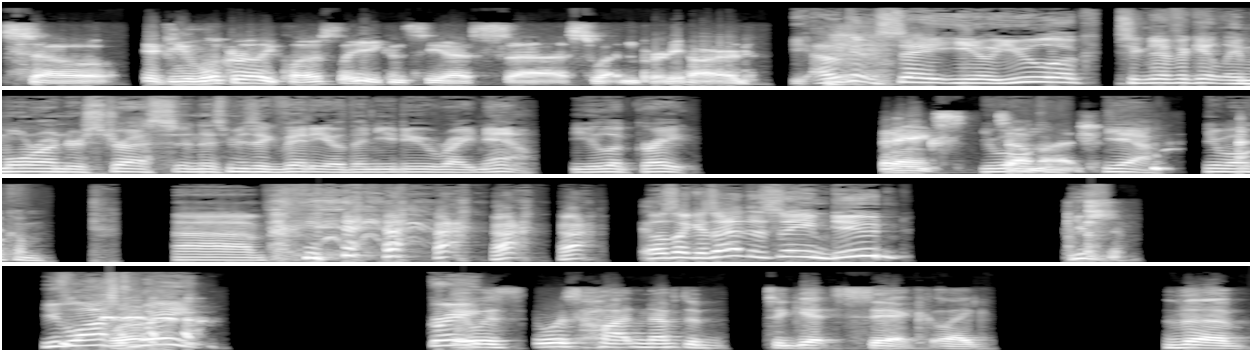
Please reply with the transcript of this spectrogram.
So if you look really closely, you can see us uh, sweating pretty hard. I was going to say, you know, you look significantly more under stress in this music video than you do right now. You look great. Thanks You're so welcome. much. Yeah, you're welcome. Um, I was like, is that the same dude? You've, you've lost weight. Great. It was it was hot enough to to get sick. Like the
